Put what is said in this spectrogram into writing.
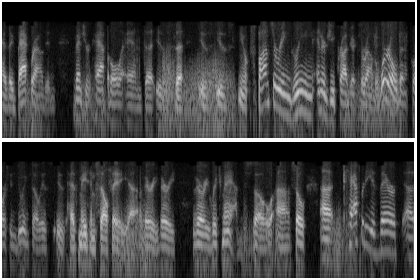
has a background in venture capital and uh, is uh, is is you know sponsoring green energy projects around the world, and of course in doing so is, is has made himself a, uh, a very very very rich man. So uh, so uh, Cafferty is there uh,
